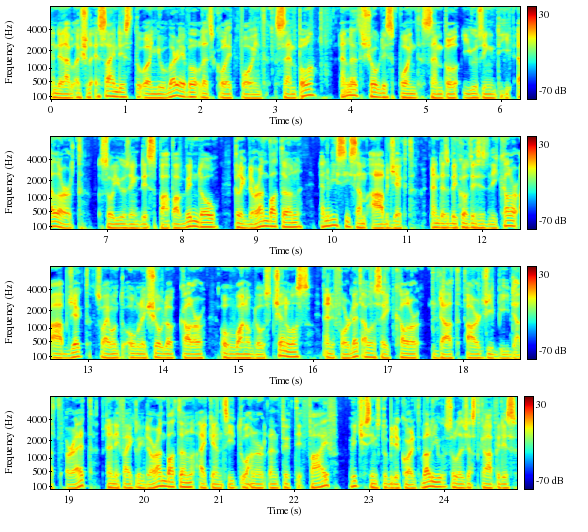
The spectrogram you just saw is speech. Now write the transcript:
And then I will actually assign this to a new variable, let's call it point sample. And let's show this point sample using the alert. So using this pop-up window, click the run button and we see some object and that's because this is the color object, so I want to only show the color of one of those channels, and for that I will say color.rgb.red, and if I click the run button I can see 255, which seems to be the correct value, so let's just copy this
